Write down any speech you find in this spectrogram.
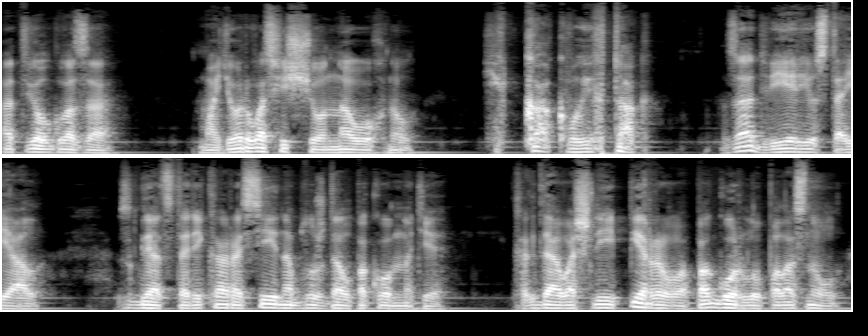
отвел глаза. Майор восхищенно охнул. И как вы их так? За дверью стоял. Взгляд старика рассеянно блуждал по комнате. Когда вошли, первого по горлу полоснул,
